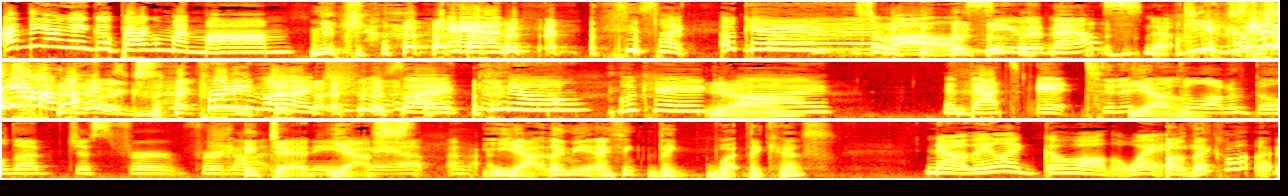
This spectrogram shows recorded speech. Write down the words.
I think I'm going to go back with my mom. and he's like, okay. So I'll see you at mass. No. yeah, yeah, exactly. pretty much. It was like, you know, okay, Yeah. Goodbye. And that's it. Did it Yeah. feel like a lot of build up just for for not It did, any yes. pay up? Okay. Yeah, I mean, I think they, what, they kiss? No, they like go all the way. Oh, they go. it.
